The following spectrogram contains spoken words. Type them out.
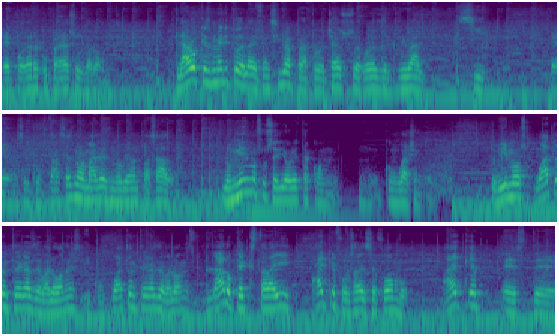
el poder recuperar sus balones. Claro que es mérito de la defensiva para aprovechar esos errores del rival, sí, pero en circunstancias normales no hubieran pasado. Lo mismo sucedió ahorita con, con Washington. Tuvimos cuatro entregas de balones y con cuatro entregas de balones, claro que hay que estar ahí, hay que forzar ese fombo, hay que este,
